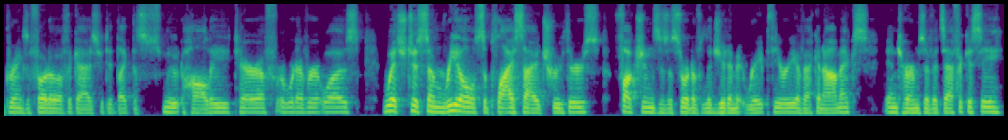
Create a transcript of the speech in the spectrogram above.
brings a photo of the guys who did like the Smoot-Hawley tariff or whatever it was, which to some real supply side truthers functions as a sort of legitimate rape theory of economics in terms of its efficacy.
